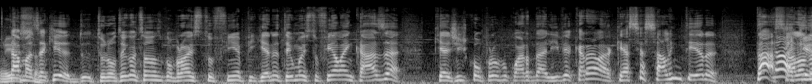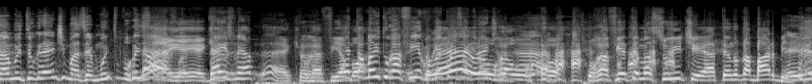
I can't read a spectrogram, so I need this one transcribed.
Tá, isso. mas aqui, tu, tu não tem condição de comprar uma estufinha pequena. Tem uma estufinha lá em casa que a gente comprou pro quarto da Lívia, cara, ela aquece a sala inteira. Tá, a Não, sala que- não é muito grande, mas é muito boa. É, é, é que- 10 metros. É, que o Rafinha... É bo- tamanho do Rafinha, É, qualquer coisa é grande, O, o, o, o Rafinha tem uma suíte, é a tenda da Barbie. É isso.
